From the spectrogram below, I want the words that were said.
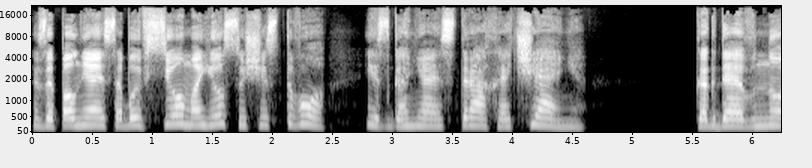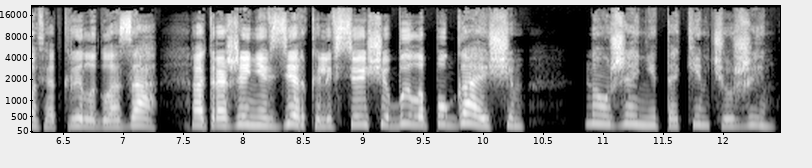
заполняя собой все мое существо, изгоняя страх и отчаяние. Когда я вновь открыла глаза, отражение в зеркале все еще было пугающим, но уже не таким чужим.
